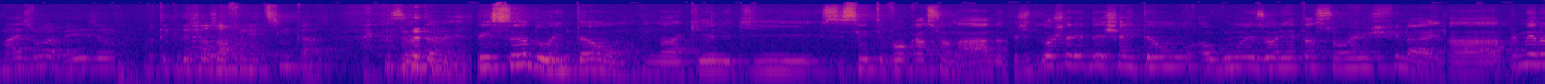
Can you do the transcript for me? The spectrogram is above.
Mais uma vez eu vou ter que deixar os alfinetes em casa. Exatamente. Pensando então naquele que se sente vocacionado, a gente gostaria de deixar então algumas orientações finais. A primeira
